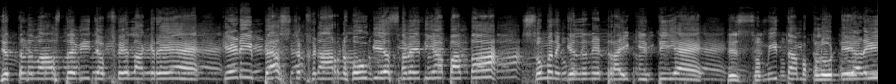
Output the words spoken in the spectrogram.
ਜਿੱਤਣ ਵਾਸਤੇ ਵੀ ਜੱਫੇ ਲੱਗ ਰਿਹਾ ਹੈ। ਕਿਹੜੀ ਬੈਸਟ ਖਿਡਾਰਨ ਹੋਊਗੀ ਇਸ ਸਮੇਂ ਦੀਆਂ ਬਾਤਾਂ? ਸੁਮਨ ਗਿੱਲ ਨੇ ਟਰਾਈ ਕੀਤੀ ਹੈ ਤੇ ਸਮੀਤਾ ਮਕਲੋਡੇ ਵਾਲੀ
